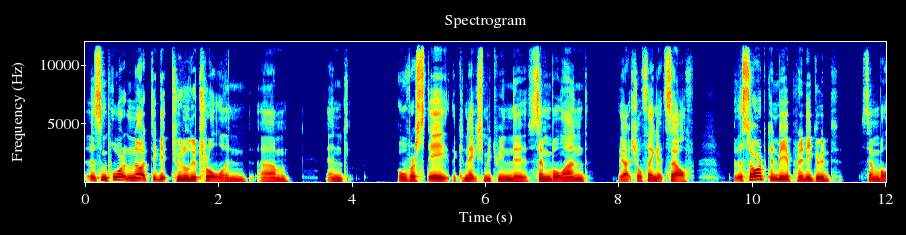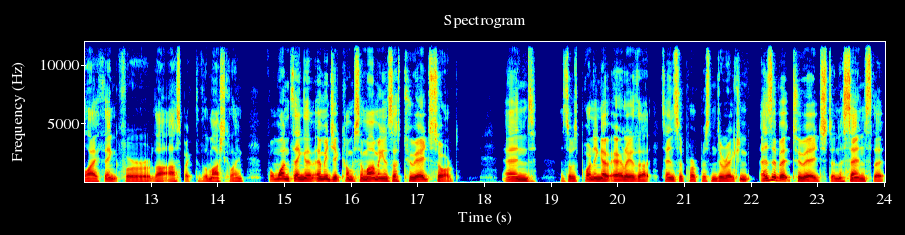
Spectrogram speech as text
it's important not to get too literal and um, and overstate the connection between the symbol and the actual thing itself. But the sword can be a pretty good symbol, I think, for that aspect of the masculine. For one thing, the image that comes to mind is a two-edged sword. And as I was pointing out earlier, that sense of purpose and direction is a bit two-edged in a sense that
